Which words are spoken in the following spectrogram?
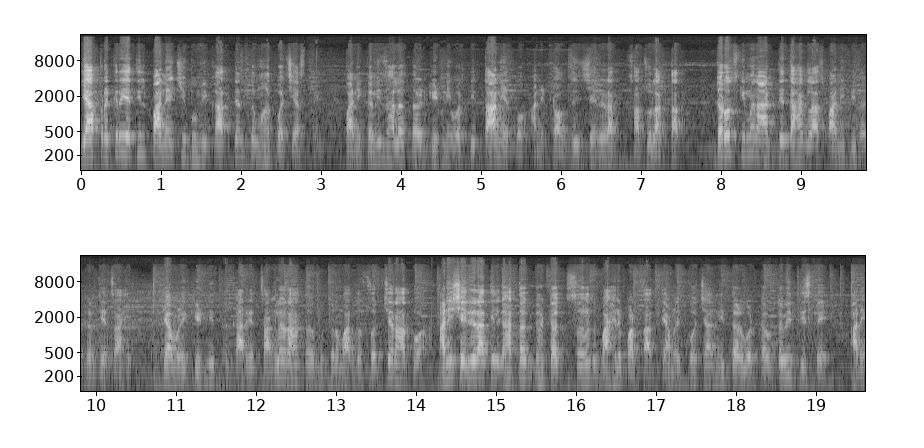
या प्रक्रियेतील पाण्याची भूमिका अत्यंत महत्त्वाची असते. पाणी कमी झालं तर किडनीवरती ताण येतो आणि टॉक्झिन शरीरात साचू लागतात. दररोज किमान आठ ते दहा ग्लास पाणी पिणं गरजेचं आहे. त्यामुळे किडनीचं कार्य चांगलं राहतं मूत्रमार्ग स्वच्छ राहतो आणि शरीरातील घातक घटक सहज बाहेर पडतात. त्यामुळे त्वचा नितळ व टवटवीत दिसते आणि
